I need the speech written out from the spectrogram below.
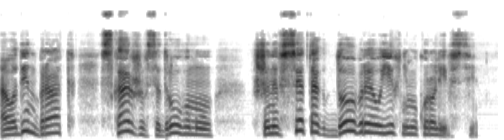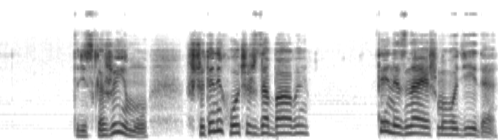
а один брат скаржився другому, що не все так добре у їхньому королівстві. Тоді скажи йому, що ти не хочеш забави. Ти не знаєш мого діда,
